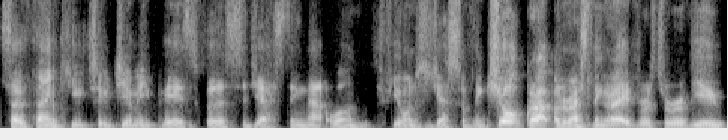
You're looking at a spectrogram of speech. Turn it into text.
so thank you to Jimmy Pierce for suggesting that one. If you want to suggest something short, crap, and wrestling related for us to review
